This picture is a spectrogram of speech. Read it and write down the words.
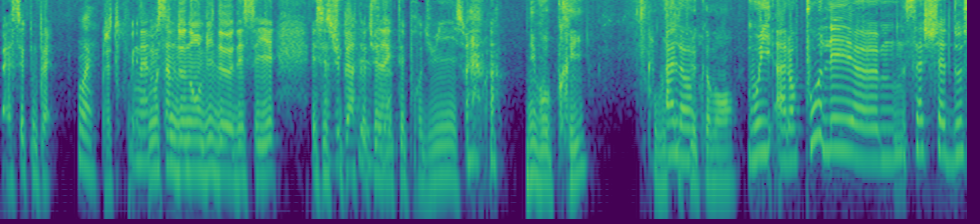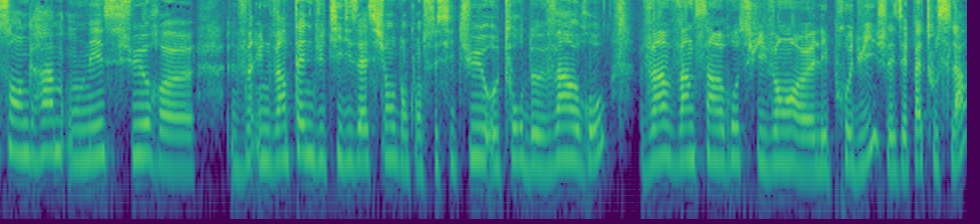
assez complet. Ouais. J'ai trouvé. Moi, ça me donne envie d'essayer. et c'est super que tu viennes avec tes produits. Niveau prix, vous alors, comment? Oui, alors pour les euh, sachets 200 grammes, on est sur euh, une vingtaine d'utilisations, donc on se situe autour de 20 euros, 20-25 euros suivant euh, les produits. Je les ai pas tous là.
